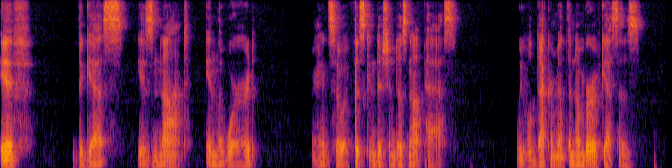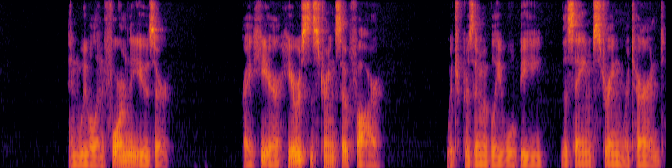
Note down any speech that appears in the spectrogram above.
If the guess is not in the word, right, so if this condition does not pass, we will decrement the number of guesses, and we will inform the user right here, here is the string so far, which presumably will be the same string returned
